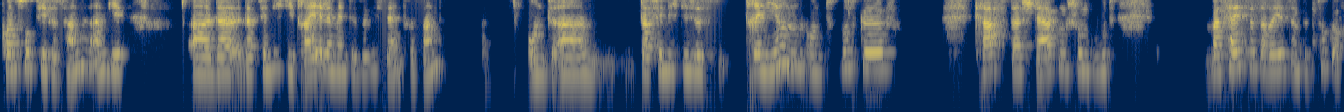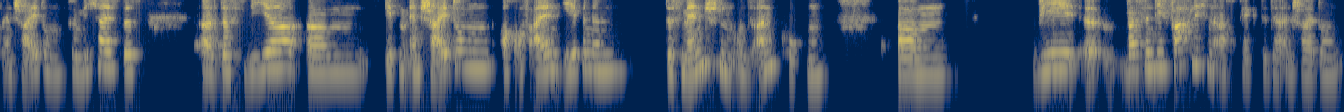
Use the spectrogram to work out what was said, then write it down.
konstruktives Handeln angeht. da da finde ich die drei Elemente wirklich sehr interessant. Und da finde ich dieses Trainieren und Muskelkraft, da stärken schon gut. Was heißt das aber jetzt in Bezug auf Entscheidungen? Für mich heißt das, dass wir ähm, eben Entscheidungen auch auf allen Ebenen des Menschen uns angucken. Ähm, wie, äh, was sind die fachlichen Aspekte der Entscheidung?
